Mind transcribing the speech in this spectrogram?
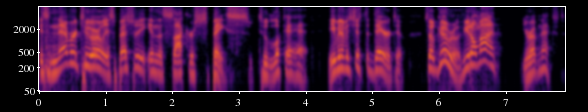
it's never too early, especially in the soccer space, to look ahead, even if it's just a day or two. So, Guru, if you don't mind, you're up next.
